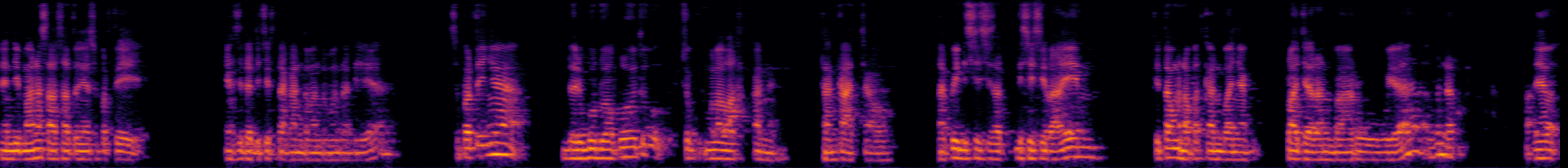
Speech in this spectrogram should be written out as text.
yang di mana salah satunya seperti yang sudah diceritakan teman-teman tadi ya sepertinya 2020 itu cukup melelahkan ya, dan kacau. Tapi di sisi di sisi lain kita mendapatkan banyak pelajaran baru. Ya benar. Ya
